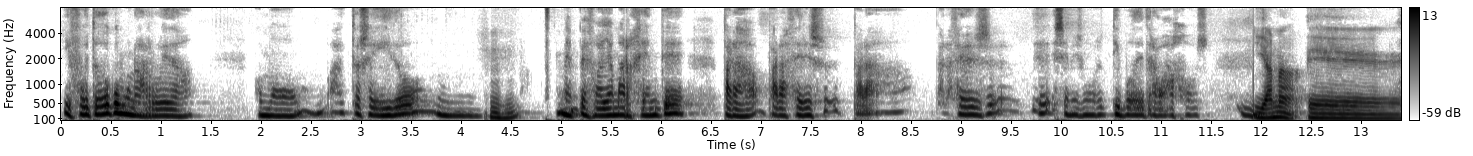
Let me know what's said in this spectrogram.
Y fue todo como una rueda, como acto seguido mm, me empezó a llamar gente para, para hacer, eso, para, para hacer ese, ese, mismo tipo de trabajos. Y Ana, eh,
